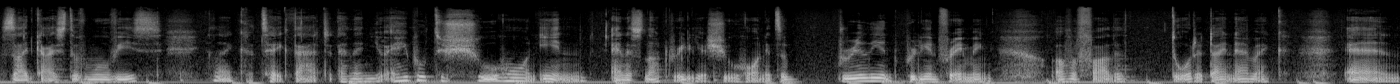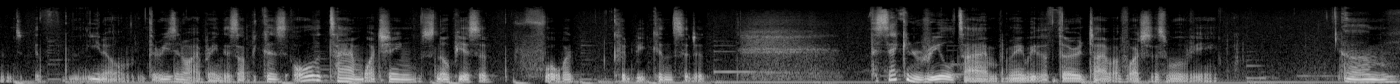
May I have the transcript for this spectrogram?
zeitgeist of movies, like take that and then you're able to shoehorn in and it's not really a shoehorn it's a brilliant brilliant framing of a father daughter dynamic. And you know the reason why i bring this up because all the time watching snowpiercer for what could be considered the second real time but maybe the third time i've watched this movie. Um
